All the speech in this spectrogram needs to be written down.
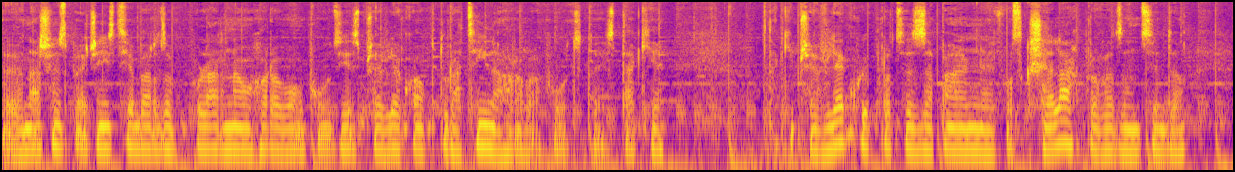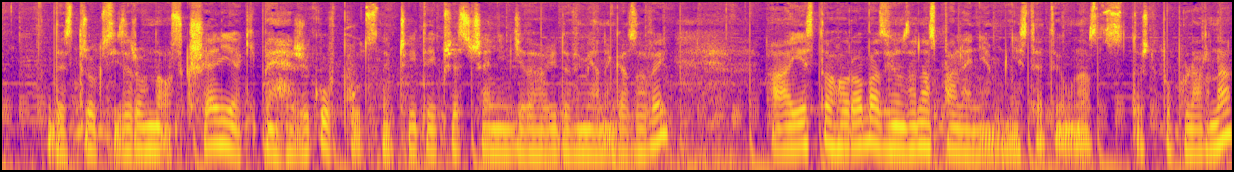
W naszym społeczeństwie bardzo popularną chorobą płuc jest przewlekła obturacyjna choroba płuc. To jest takie, taki przewlekły proces zapalny w oskrzelach prowadzący do destrukcji zarówno oskrzeli, jak i pęcherzyków płucnych, czyli tej przestrzeni, gdzie dochodzi do wymiany gazowej a jest to choroba związana z paleniem. Niestety u nas dość popularna.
